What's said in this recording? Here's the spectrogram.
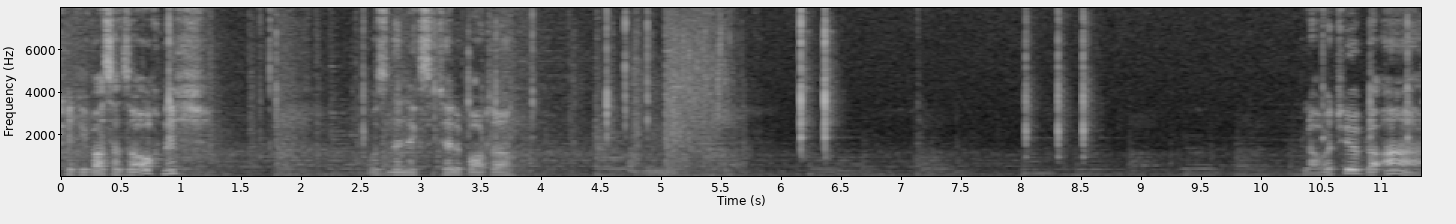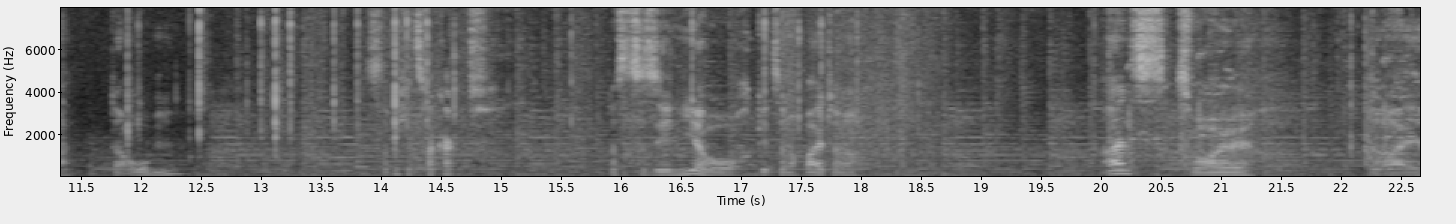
Okay, die war es also auch nicht. Wo ist denn der nächste Teleporter? Blaue Tür? Blau ah, da oben. Das habe ich jetzt verkackt. Das zu sehen. Hier hoch. Geht's ja noch weiter. Eins, zwei, drei.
